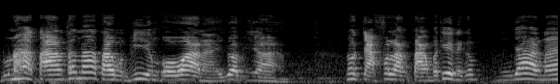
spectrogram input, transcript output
ดูหน้าตาถ้าหน้าตาเหมือนพี่ยังพอว่านะไอ้ยอดวิชานอกจากฝรั่งต่างประเทศเนี่ยก็ยากนะ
